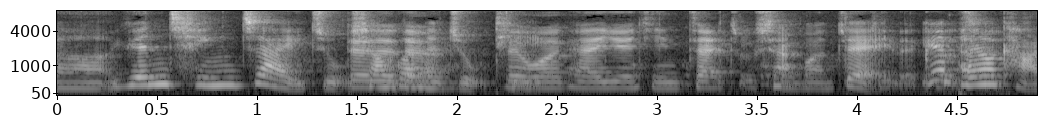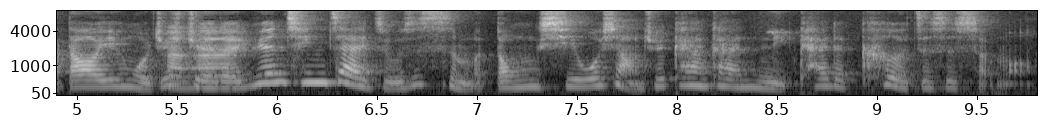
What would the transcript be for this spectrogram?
呃，冤亲债主相关的主题，我开冤亲债主相关主题因为朋友卡到音，我就觉得冤亲债主是什么东西，uh. 我想去看看你开的课这是什么。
